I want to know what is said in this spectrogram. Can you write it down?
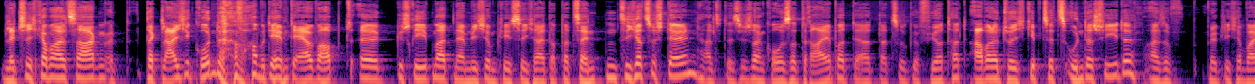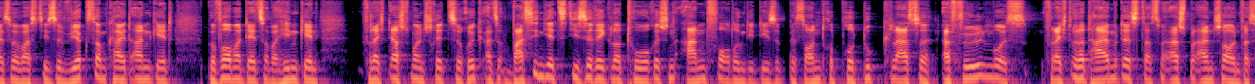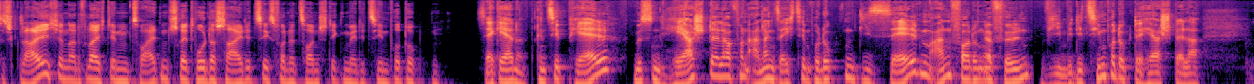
letztlich kann man halt sagen, der gleiche Grund, warum die MDR überhaupt äh, geschrieben hat, nämlich um die Sicherheit der Patienten sicherzustellen. Also das ist ein großer Treiber, der dazu geführt hat. Aber natürlich gibt es jetzt Unterschiede, also möglicherweise was diese Wirksamkeit angeht. Bevor wir jetzt aber hingehen, vielleicht erstmal einen Schritt zurück. Also was sind jetzt diese regulatorischen Anforderungen, die diese besondere Produktklasse erfüllen muss? Vielleicht unterteilen wir das, dass wir erstmal anschauen, was ist gleich und dann vielleicht einem zweiten Schritt, wo unterscheidet sich von den sonstigen Medizinprodukten? Sehr gerne. Prinzipiell müssen Hersteller von Anhang 16 Produkten dieselben Anforderungen erfüllen wie Medizinproduktehersteller.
